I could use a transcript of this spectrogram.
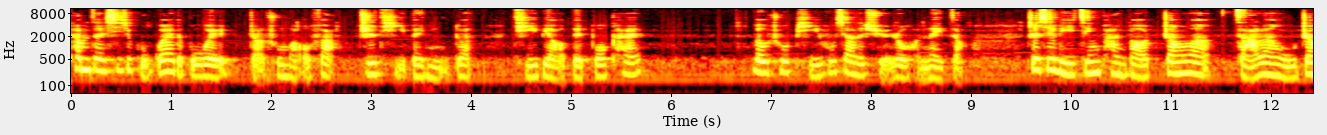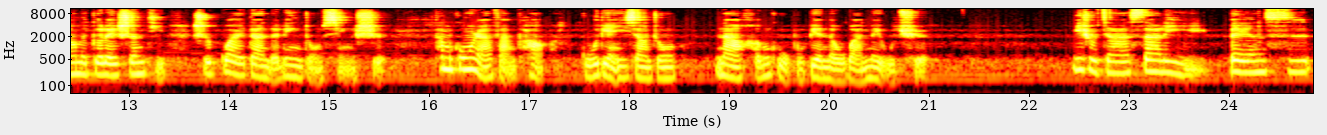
他们在稀奇古怪的部位长出毛发，肢体被拧断，体表被剥开，露出皮肤下的血肉和内脏。这些离经叛道、脏乱杂乱无章的各类身体是怪诞的另一种形式。他们公然反抗。古典意象中那恒古不变的完美无缺。艺术家萨利·贝恩斯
